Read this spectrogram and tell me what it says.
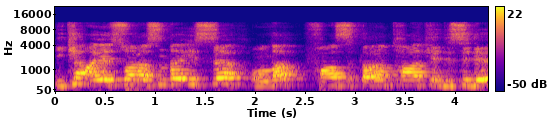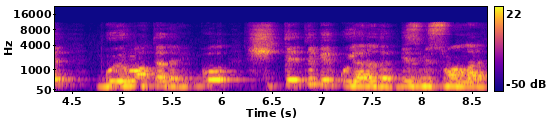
İki ayet sonrasında ise onlar fasıkların ta kendisidir buyurmaktadır. Bu şiddetli bir uyarıdır biz Müslümanlara.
